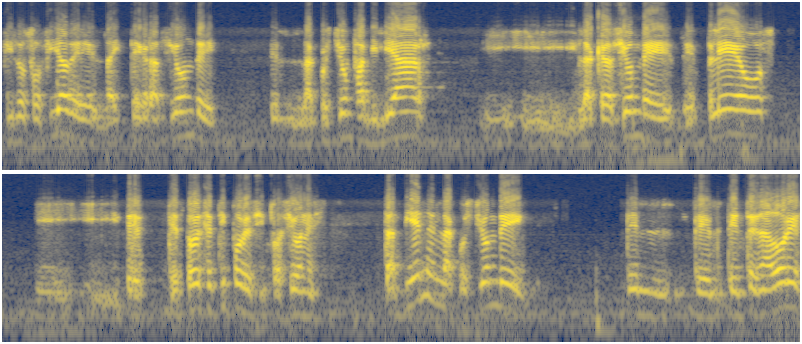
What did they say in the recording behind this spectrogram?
filosofía de la integración de, la cuestión familiar y, la creación de, empleos y, de, todo ese tipo de situaciones. También en la cuestión de, de entrenadores,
